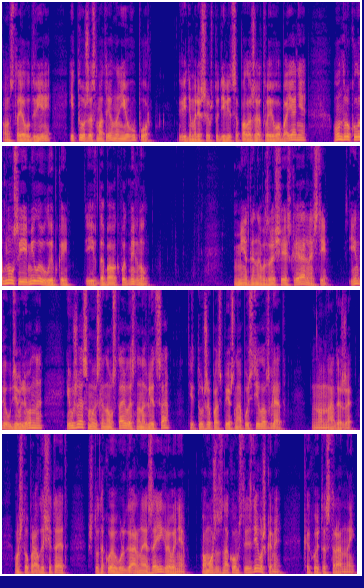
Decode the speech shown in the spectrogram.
Он стоял у двери и тоже смотрел на нее в упор. Видимо, решив, что девица пала жертвой его обаяния, он вдруг улыбнулся ей милой улыбкой — и вдобавок подмигнул. Медленно возвращаясь к реальности, Инга удивленно и уже осмысленно уставилась на наглеца и тут же поспешно опустила взгляд. «Ну надо же! Он что, правда считает, что такое вульгарное заигрывание поможет в знакомстве с девушками? Какой-то странный.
